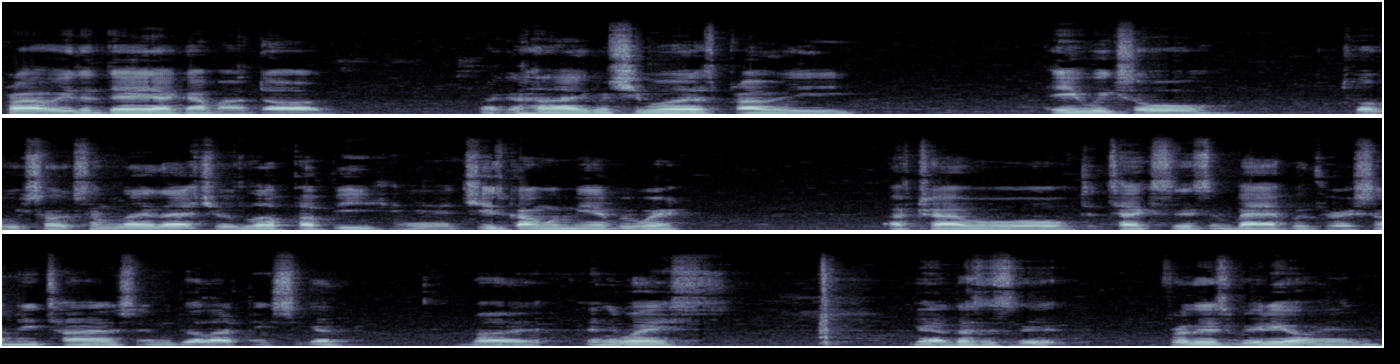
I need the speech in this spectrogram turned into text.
probably the day I got my dog. Like, like when she was probably eight weeks old, twelve weeks old, something like that. She was a little puppy, and she's gone with me everywhere. I've traveled to Texas and back with her so many times, and we do a lot of things together. But anyways, yeah, that's it for this video, and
